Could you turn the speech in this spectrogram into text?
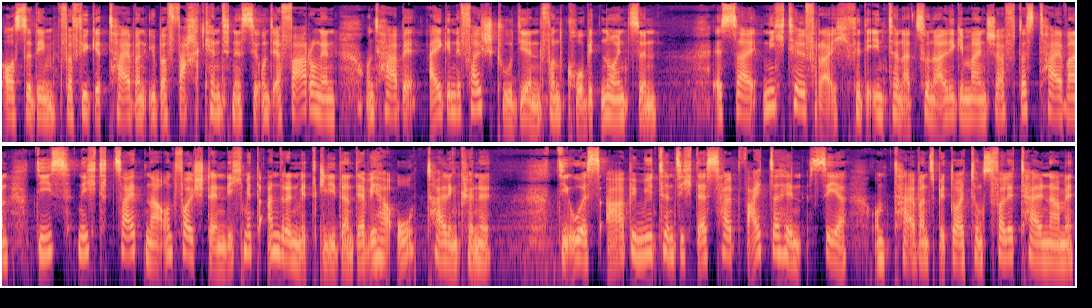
Außerdem verfüge Taiwan über Fachkenntnisse und Erfahrungen und habe eigene Fallstudien von Covid-19. Es sei nicht hilfreich für die internationale Gemeinschaft, dass Taiwan dies nicht zeitnah und vollständig mit anderen Mitgliedern der WHO teilen könne. Die USA bemühten sich deshalb weiterhin sehr um Taiwans bedeutungsvolle Teilnahme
